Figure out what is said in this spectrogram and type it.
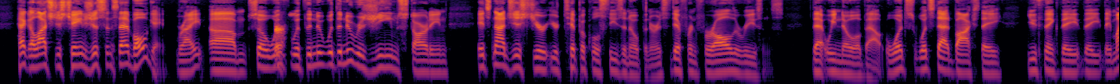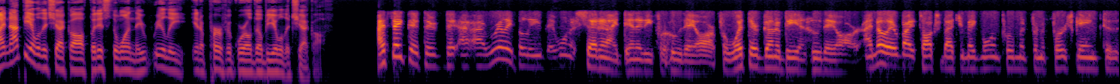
heck, a lot's just changed just since that bowl game, right? Um, so with sure. with the new with the new regime starting, it's not just your your typical season opener. It's different for all the reasons that we know about. What's what's that box they you think they they they might not be able to check off, but it's the one they really in a perfect world they'll be able to check off. I think that they're. They, I really believe they want to set an identity for who they are, for what they're going to be, and who they are. I know everybody talks about you make more improvement from the first game to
